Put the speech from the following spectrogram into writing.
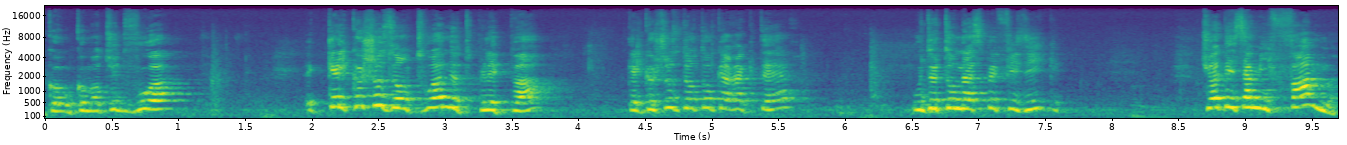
Com- Comment tu te vois? Quelque chose en toi ne te plaît pas? Quelque chose dans ton caractère? Ou de ton aspect physique? Tu as des amis femmes?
